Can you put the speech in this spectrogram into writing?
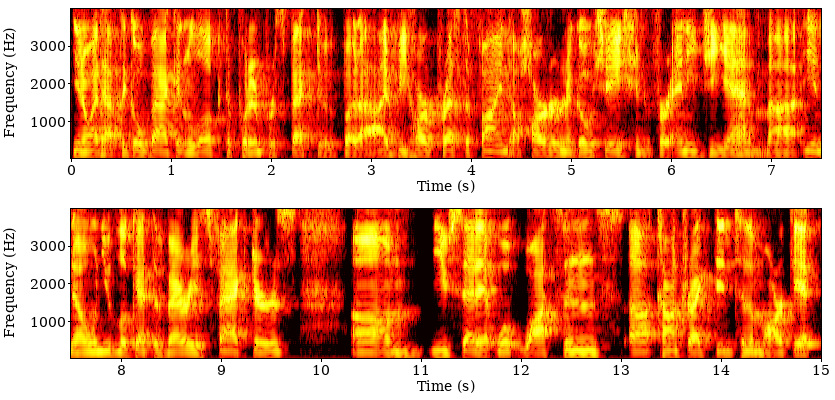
you know, I'd have to go back and look to put in perspective, but I'd be hard pressed to find a harder negotiation for any GM. Uh, you know, when you look at the various factors, um, you said it, what Watson's uh, contract did to the market.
